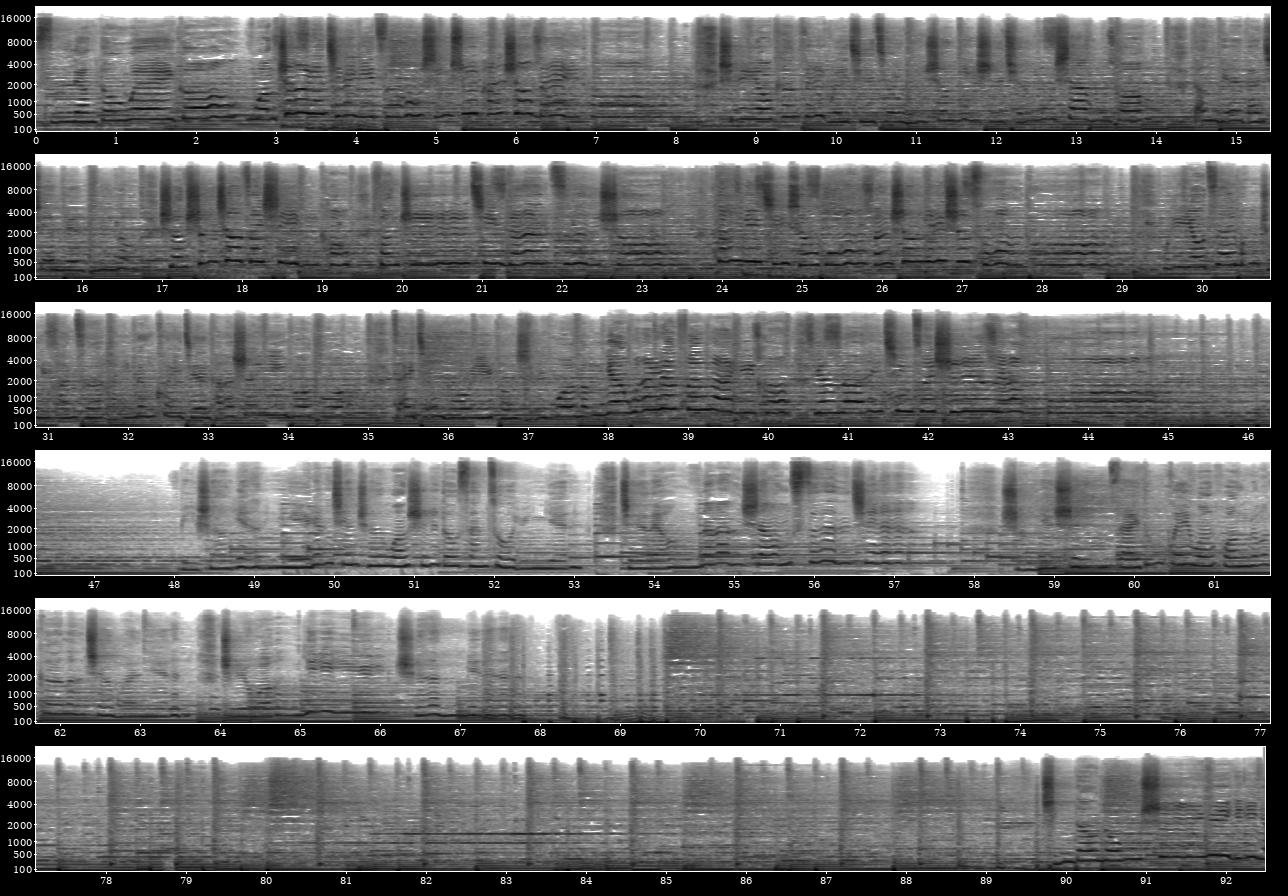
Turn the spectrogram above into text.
思量都未够，望着人间已走，心绪攀上眉头。谁又肯卑微祈求人生一世，却无相够？当夜半千面地楼，声声敲在心口，方知情难自守。当一起消磨，半生一世蹉跎。唯有在梦中寒测，还能窥见他身影落魄。再煎熬一捧星火，冷眼万人分来何？原来情最是凉薄。闭上眼，一人前尘往事都散作云烟，解了那相思结。少年时再度回望，恍若隔了千万年，只我一语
